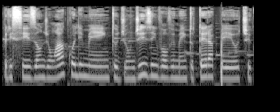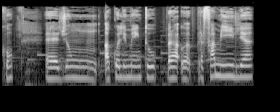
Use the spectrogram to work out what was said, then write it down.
precisam de um acolhimento, de um desenvolvimento terapêutico, é, de um acolhimento para a família,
